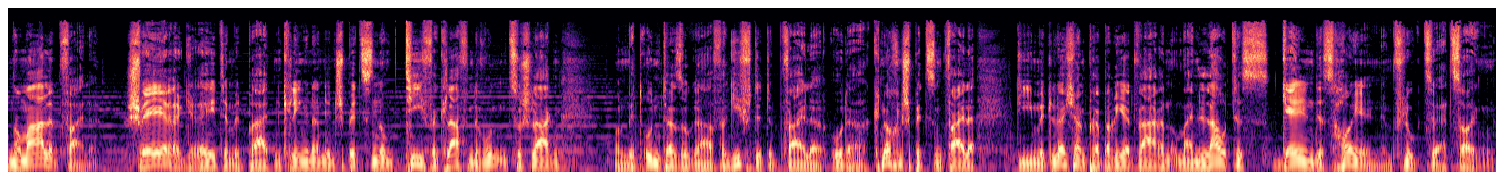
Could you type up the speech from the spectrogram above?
Normale Pfeile, schwere Geräte mit breiten Klingen an den Spitzen, um tiefe, klaffende Wunden zu schlagen und mitunter sogar vergiftete Pfeile oder Knochenspitzenpfeile, die mit Löchern präpariert waren, um ein lautes, gellendes Heulen im Flug zu erzeugen.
